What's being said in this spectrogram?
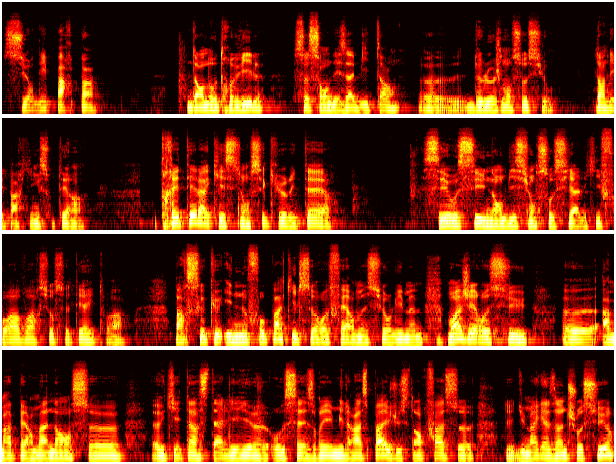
sur des parpaings. Dans notre ville, ce sont des habitants euh, de logements sociaux, dans des parkings souterrains. Traiter la question sécuritaire, c'est aussi une ambition sociale qu'il faut avoir sur ce territoire parce qu'il ne faut pas qu'il se referme sur lui-même. Moi, j'ai reçu euh, à ma permanence euh, euh, qui est installée au 16 rue Émile Raspail, juste en face du magasin de chaussures,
